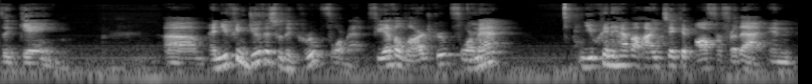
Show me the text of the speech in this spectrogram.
the game. Um, and you can do this with a group format. If you have a large group format, you can have a high ticket offer for that. And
